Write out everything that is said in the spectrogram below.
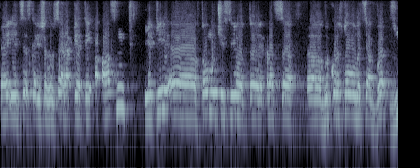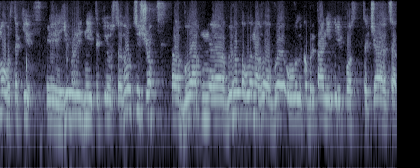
Е, і це скоріше за все ракети ААСМ, які е, в тому числі, от е, якраз е, е, використовувалися в знову ж таки е, гібридній такій установці, що е, була е, виготовлена в у Великобританії і постачається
